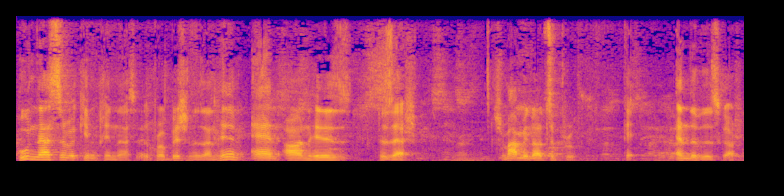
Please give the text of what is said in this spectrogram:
who neser v'kimchi neser. The prohibition is on him and on his possession. Shmami, no, it's a proof. Okay, end of the discussion.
